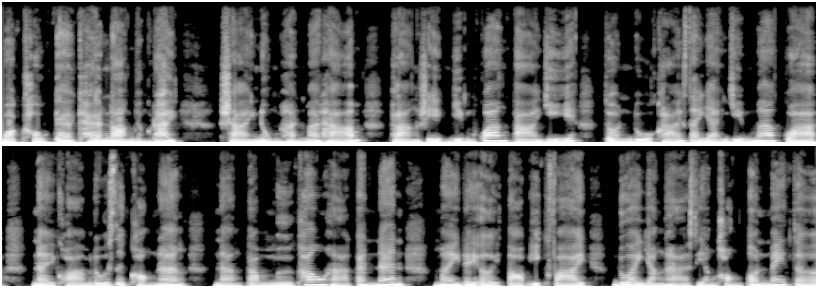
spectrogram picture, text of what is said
ว่าเขาแก้แค้นนางอย่างไร ชายหนุ่มหันมาถาม พลางฉีกยิ้มกว้างตาหยี จนดูคล้ายสยะยิ้มมากกว่า ในความรู้สึกของนาง นางกำมือเข้าหากันแน่น ไม่ได้เอ่ยตอบอีกฝ่าย ด้วยยังหาเสียงของตนไม่เจอ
